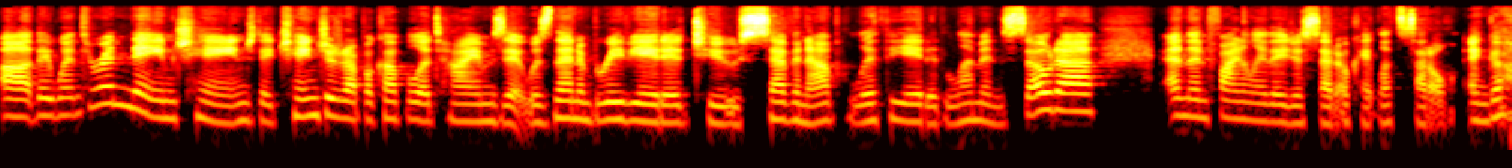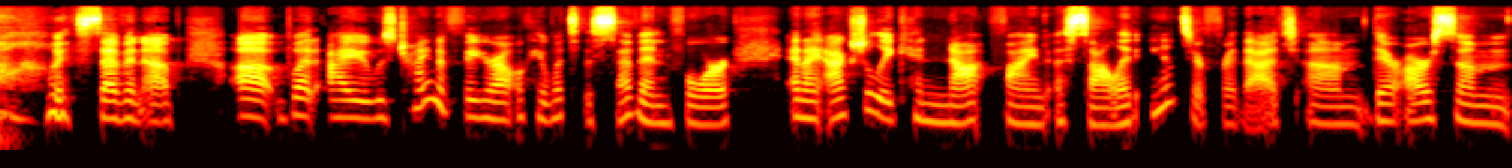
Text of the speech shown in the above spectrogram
Uh, they went through a name change. They changed it up a couple of times. It was then abbreviated to 7 Up lithiated lemon soda. And then finally, they just said, okay, let's settle and go with 7 Up. Uh, but I was trying to figure out, okay, what's the seven for? And I actually cannot find a solid answer for that. Um, there are some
